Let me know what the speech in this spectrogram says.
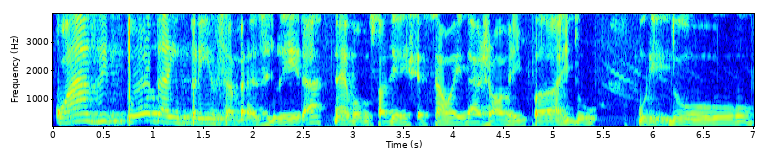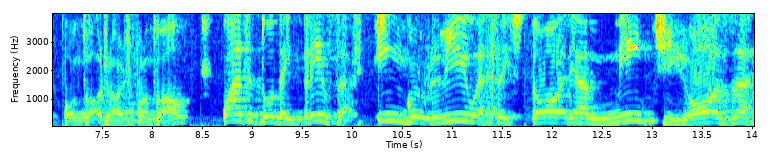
quase toda a imprensa brasileira, né, vamos fazer a exceção aí da Jovem Pan e do, do Pontual, Jorge Pontual, quase toda a imprensa engoliu essa história mentirosa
